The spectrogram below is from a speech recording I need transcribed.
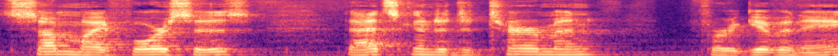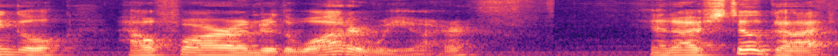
sum my forces. That's going to determine, for a given angle, how far under the water we are. And I've still got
